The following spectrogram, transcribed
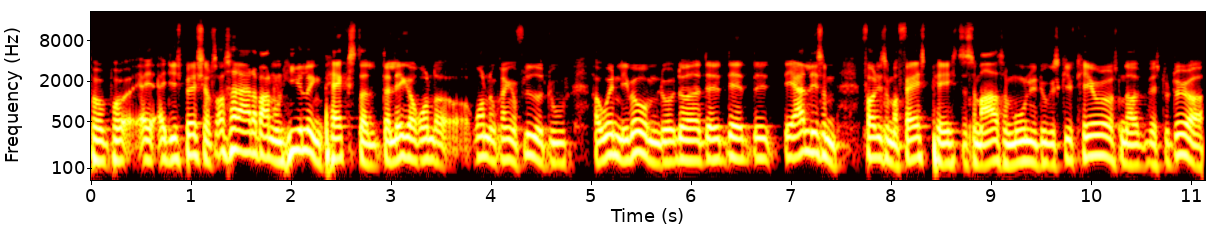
på, på, af, de specials. Og så er der bare nogle healing packs, der, der ligger rundt, og- rundt omkring og flyder. Du har uendelige våben. Du, du, ved, det, det, det, det, er ligesom for ligesom at fast-pace det så meget som muligt. Du kan skifte heroes, når, hvis du dør,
